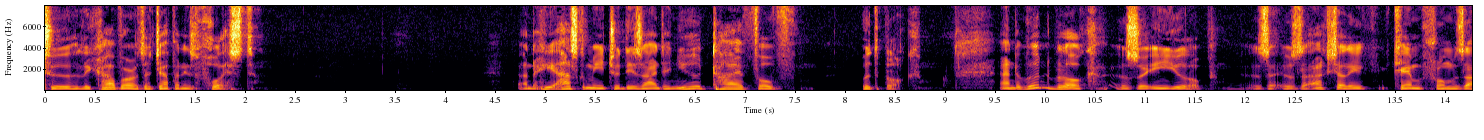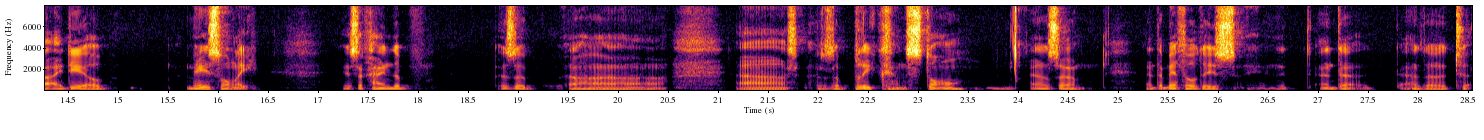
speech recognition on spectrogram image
to recover the Japanese forest. And he asked me to design a new type of wood block. And the wood block in Europe is actually came from the idea of masonry. It's a kind of is a uh, as a brick and stone. As the method is and to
